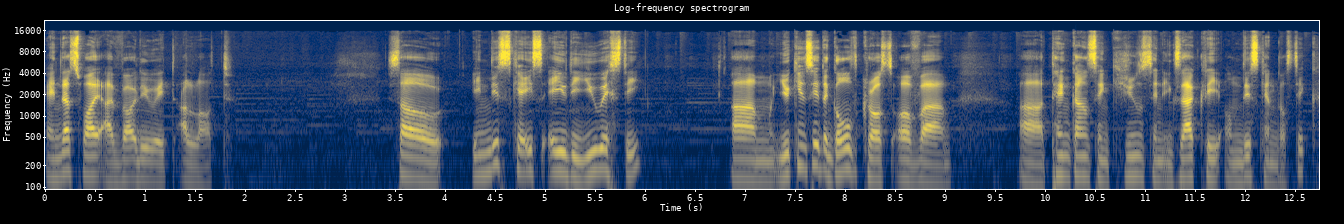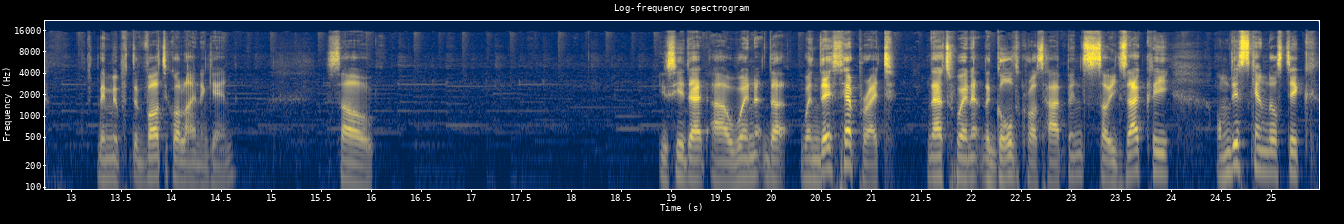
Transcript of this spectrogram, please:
And that's why I value it a lot. So in this case, AUD USD um, you can see the gold cross of um, uh, Tenkan-sen, Kijun-sen exactly on this candlestick. Let me put the vertical line again. So you see that uh, when the when they separate, that's when the gold cross happens. So exactly on this candlestick,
